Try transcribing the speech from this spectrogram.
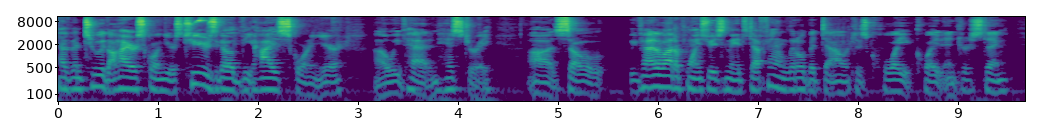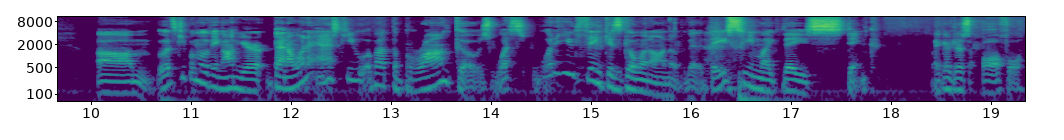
have been two of the higher scoring years. Two years ago, the highest scoring year uh, we've had in history. Uh, so we've had a lot of points recently. It's definitely a little bit down, which is quite quite interesting. Um, let's keep on moving on here, Ben. I want to ask you about the Broncos. What's what do you think is going on over there? They seem like they stink, like they're just awful.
